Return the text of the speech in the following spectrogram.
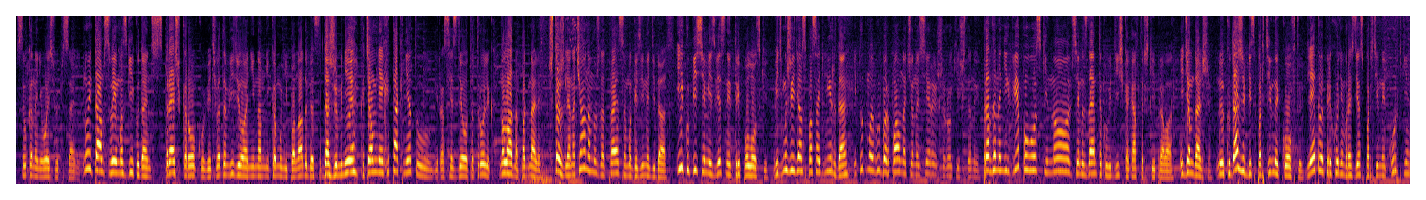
ссылка на него есть в описании. Ну и там свои мозги куда-нибудь спрячь в коробку, ведь в этом видео они нам никому не понадобятся. Даже мне, хотя у меня их и так нету, раз я сделал этот ролик. Ну ладно, погнали. Что ж, для начала нам нужно отправиться в магазин Adidas и купить всем известные три полоски. Ведь мы же идем спасать мир, да? И тут мой выбор пал на темно-серые широкие штаны. Правда, на них две полоски, но все мы знаем такую дичь, как авторские права. Идем дальше. Ну и куда же без спортивной кофты? Для этого переходим в раздел спортивные куртки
